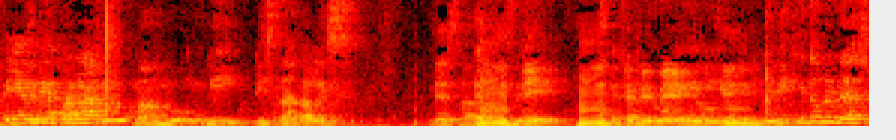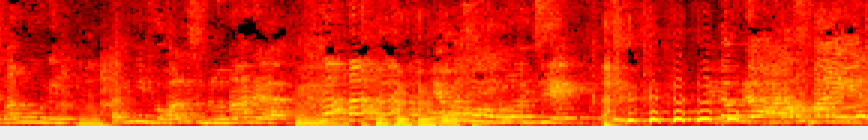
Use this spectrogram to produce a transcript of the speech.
iya Jadi pernah dulu manggung di Disnatalis Desa Hmm. FBB. Hmm. FBB. oke. Jadi kita udah dari panggung nih, tapi nih vokalis belum ada. ya masih di Gojek. kita udah harus main.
